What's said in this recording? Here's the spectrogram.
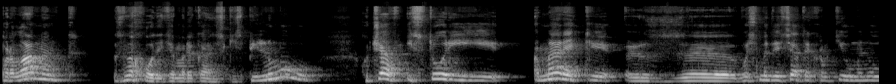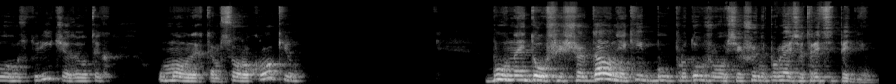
парламент знаходить американську спільну мову, хоча в історії Америки з 80-х років минулого століття, за тих умовних там 40 років, був найдовший шатдаун, який був продовжувався, якщо не помиляюся, 35 днів.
